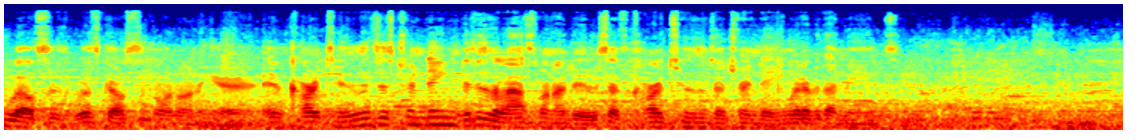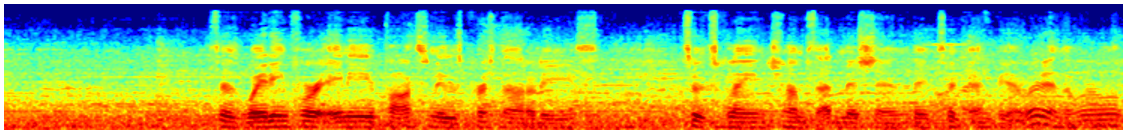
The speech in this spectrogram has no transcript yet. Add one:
who else is, what else is going on here? And cartoons is trending? This is the last one I do. It says cartoons are trending, whatever that means. It says waiting for any Fox News personalities. to explain Trump's admission. They took FBI. What in the world?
